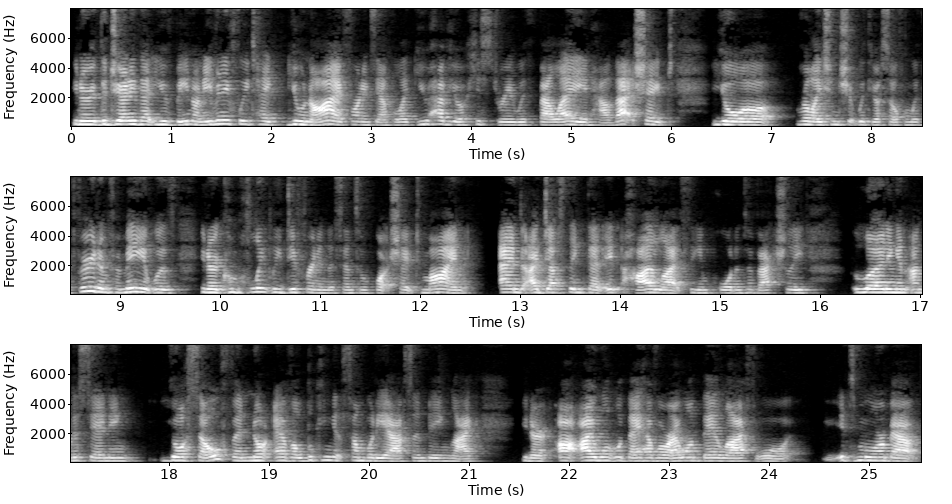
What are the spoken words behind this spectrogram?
you know the journey that you've been on. Even if we take you and i for an example like you have your history with ballet and how that shaped your relationship with yourself and with food. And for me it was you know completely different in the sense of what shaped mine and I just think that it highlights the importance of actually learning and understanding yourself and not ever looking at somebody else and being like, you know, I, I want what they have or I want their life, or it's more about,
